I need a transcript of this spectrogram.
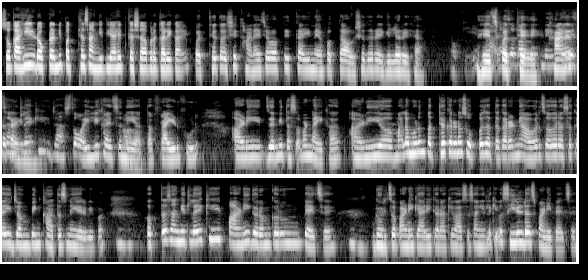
सो काही डॉक्टरांनी पथ्य सांगितली आहेत कशा प्रकारे काय? पथ्य तशी खाण्याच्या बाबतीत काही नाही फक्त औषधं रेग्युलर घ्या हेच पथ्य आहे. खाण्याचं की जास्त ऑइली खायचं नाही. आता फ्राईड फूड आणि जे मी तसं पण नाही खात. आणि अ, मला म्हणून पथ्य करणं सोपं जातं कारण मी आवरचवर असं काही जंक बिंक खातच नाही एरवी पण. फक्त सांगितलंय की पाणी गरम करून प्यायचंय. घरचं पाणी कॅरी करा किंवा असं सांगितलं किंवा सील्डच पाणी प्यायचंय.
